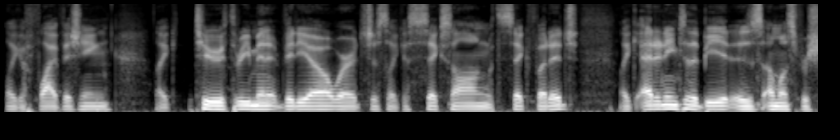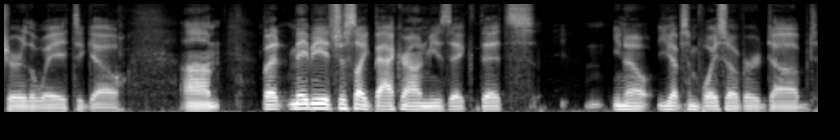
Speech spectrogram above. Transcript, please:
like a fly fishing like two three minute video where it's just like a sick song with sick footage like editing to the beat is almost for sure the way to go um, but maybe it's just like background music that's you know you have some voiceover dubbed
